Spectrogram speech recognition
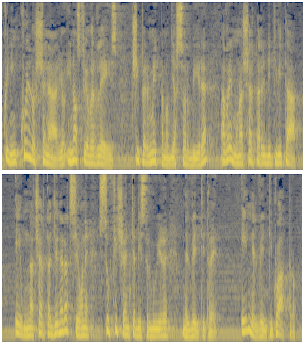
Quindi in quello scenario i nostri overlays ci permettono di assorbire, avremo una certa redditività e una certa generazione sufficienti a distribuire nel 23 e nel 24.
